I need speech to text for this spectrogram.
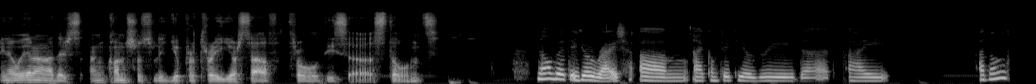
in a way or another, unconsciously you portray yourself through these uh, stones. No, but you're right. Um, I completely agree that I, I don't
